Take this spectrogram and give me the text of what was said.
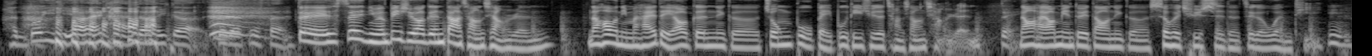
很多议题要来谈的一个这个部分。对，所以你们必须要跟大厂抢人。然后你们还得要跟那个中部、北部地区的厂商抢人，对，然后还要面对到那个社会趋势的这个问题，嗯，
